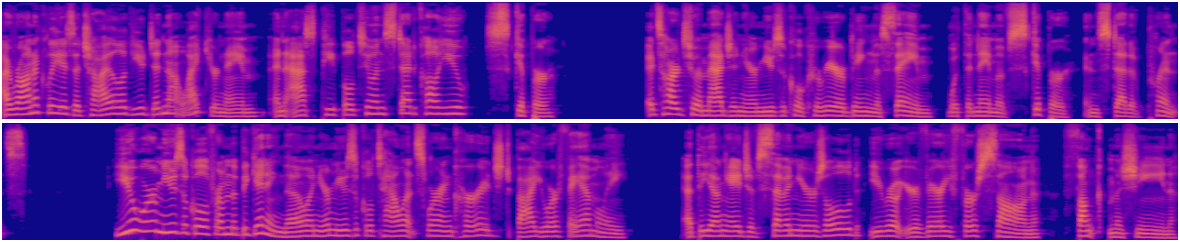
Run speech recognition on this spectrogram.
Ironically, as a child, you did not like your name and asked people to instead call you Skipper. It's hard to imagine your musical career being the same with the name of Skipper instead of Prince. You were musical from the beginning, though, and your musical talents were encouraged by your family. At the young age of seven years old, you wrote your very first song, Funk Machine.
